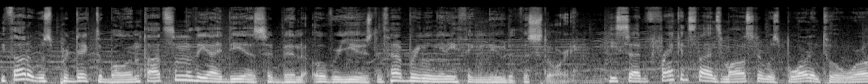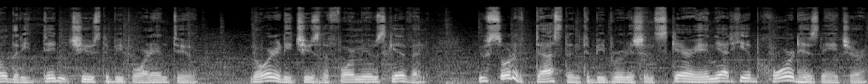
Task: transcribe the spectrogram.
He thought it was predictable and thought some of the ideas had been overused without bringing anything new to the story. He said Frankenstein's monster was born into a world that he didn't choose to be born into, nor did he choose the form he was given. He was sort of destined to be brutish and scary, and yet he abhorred his nature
